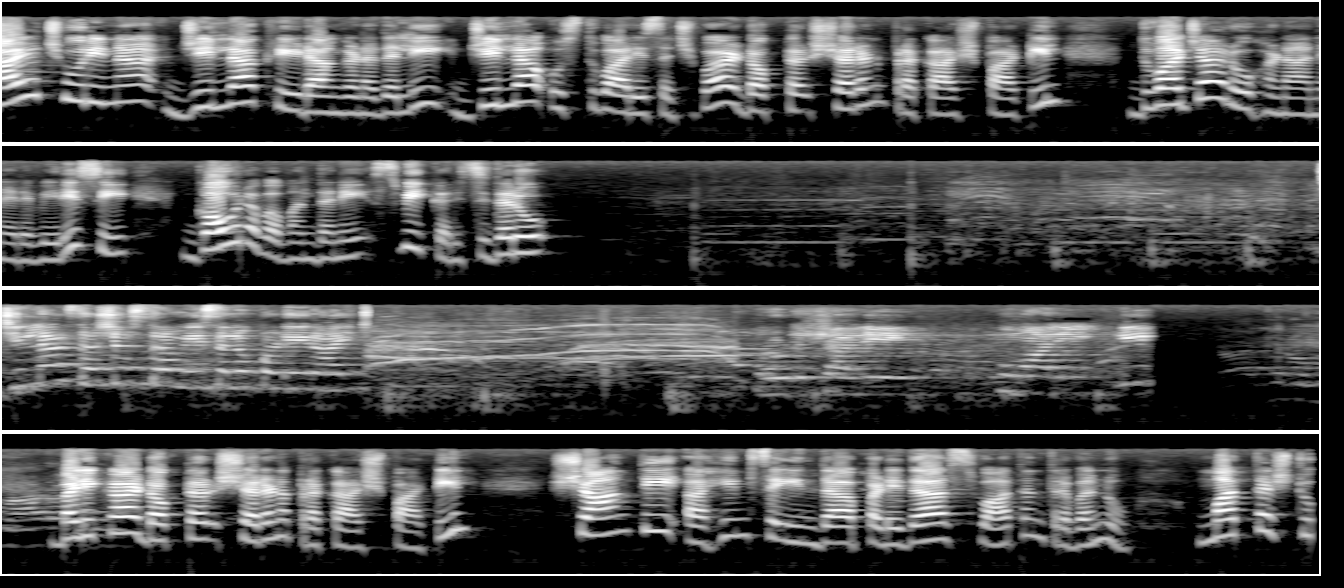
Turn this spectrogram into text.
ರಾಯಚೂರಿನ ಜಿಲ್ಲಾ ಕ್ರೀಡಾಂಗಣದಲ್ಲಿ ಜಿಲ್ಲಾ ಉಸ್ತುವಾರಿ ಸಚಿವ ಡಾ ಶರಣ್ ಪ್ರಕಾಶ್ ಪಾಟೀಲ್ ಧ್ವಜಾರೋಹಣ ನೆರವೇರಿಸಿ ಗೌರವ ವಂದನೆ ಸ್ವೀಕರಿಸಿದರು. ಜಿಲ್ಲಾ ಸಶಸ್ತ್ರ ಮೀಸಲು ಪಡೆ ಪ್ರೌಢಶಾಲೆ ಕುಮಾರಿ ಬಳಿಕ ಡಾ ಶರಣಪ್ರಕಾಶ್ ಪಾಟೀಲ್ ಶಾಂತಿ ಅಹಿಂಸೆಯಿಂದ ಪಡೆದ ಸ್ವಾತಂತ್ರ್ಯವನ್ನು ಮತ್ತಷ್ಟು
